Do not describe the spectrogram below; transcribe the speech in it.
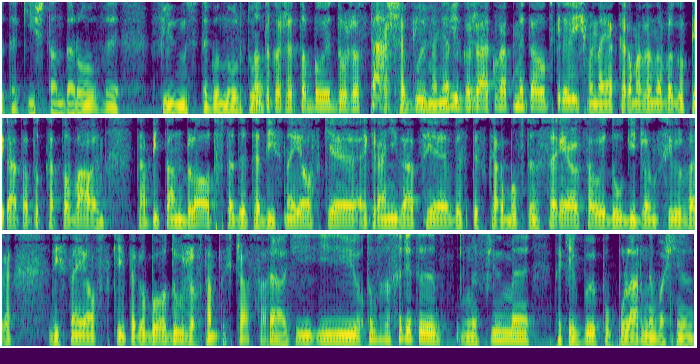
y, taki sztandarowy film z tego nurtu. No tylko, że to były dużo starsze tak, filmy, nie? Filmy... Tylko, że akurat my to odkryliśmy, no jak karmazynowego pirata to katowałem. Kapitan Blood, wtedy te disneyowskie ekranizacje Wyspy Skarbów, ten serial cały długi John Silver disneyowski, tego było dużo w tamtych czasach. Tak i, i to w zasadzie te filmy, tak jak były popularne właśnie,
